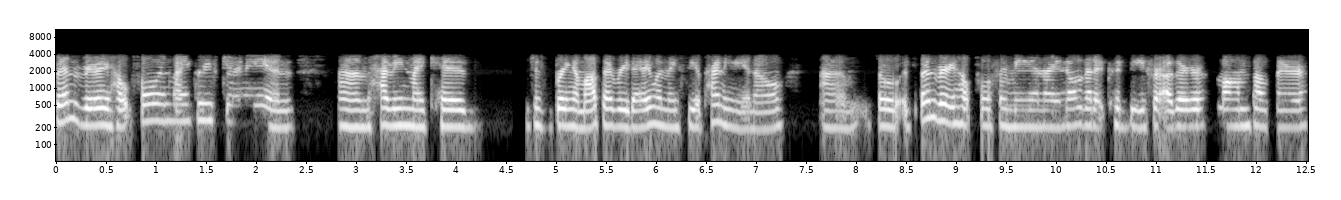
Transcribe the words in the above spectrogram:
been very helpful in my grief journey and um, having my kids just bring them up every day when they see a penny, you know. Um, so it's been very helpful for me, and I know that it could be for other moms out there.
